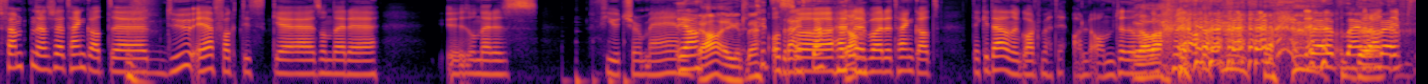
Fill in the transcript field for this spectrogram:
gutt 15, jeg tror jeg tenker at eh, du er faktisk eh, sånn der eh, Sånn deres future man. Ja. Ja, egentlig. Og så tidsreise. heller Ja. bare tenke at det er ikke det det er noe galt med, det er alle andre det er Ja, noe det- galt med. det er bra det- tips.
